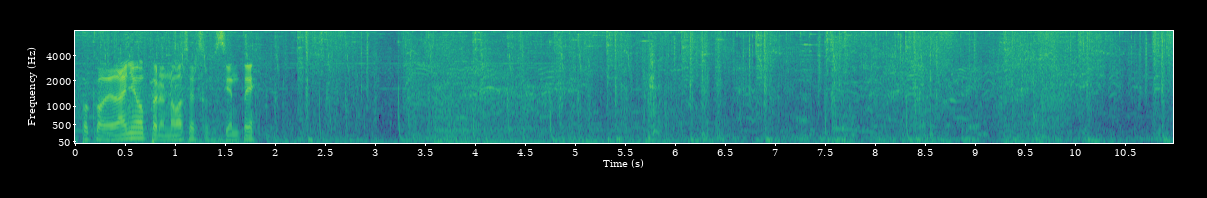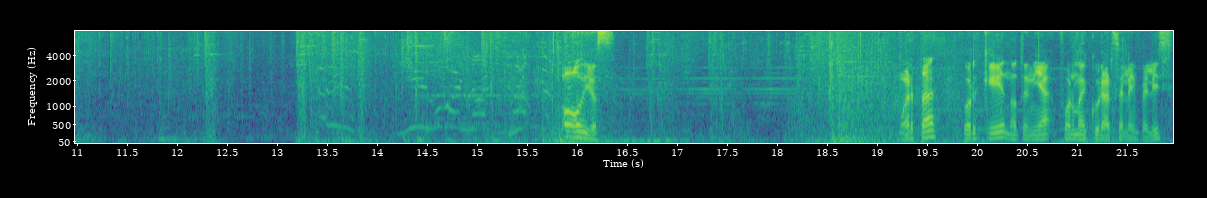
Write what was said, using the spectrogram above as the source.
Un poco de daño, pero no va a ser suficiente. Dios. Muerta porque no tenía forma de curarse la infeliz.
